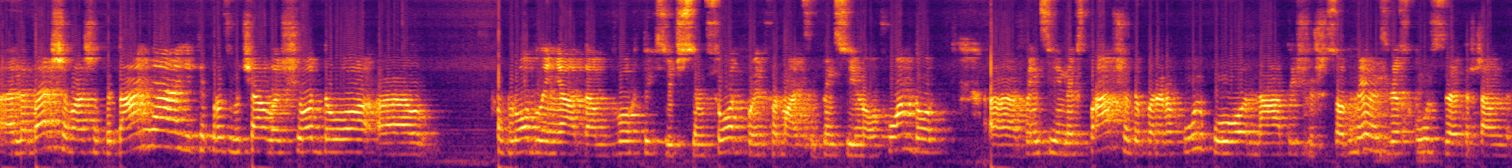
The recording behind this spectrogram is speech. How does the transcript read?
Е, На перше ваше питання, яке прозвучало щодо е, оброблення там 2700 по інформації пенсійного фонду е, пенсійних справ щодо перерахунку на 1600 гривень в зв'язку з державними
